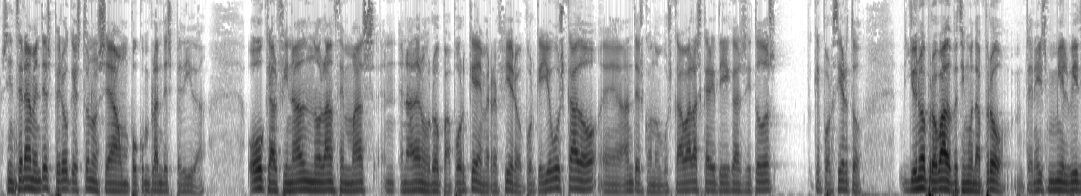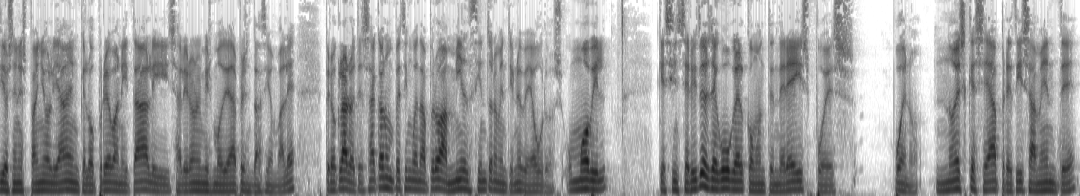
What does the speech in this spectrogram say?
Sinceramente espero que esto no sea un poco en plan despedida o que al final no lancen más nada en Europa. ¿Por qué? Me refiero, porque yo he buscado, eh, antes cuando buscaba las características y todos, que por cierto, yo no he probado P50 Pro, tenéis mil vídeos en español ya en que lo prueban y tal y salieron el mismo día de la presentación, ¿vale? Pero claro, te sacan un P50 Pro a 1199 euros, un móvil que sin servicios de Google, como entenderéis, pues bueno, no es que sea precisamente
